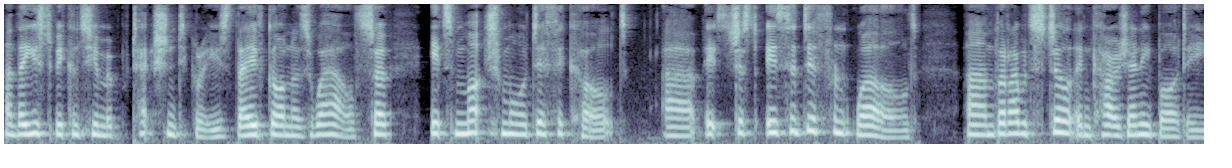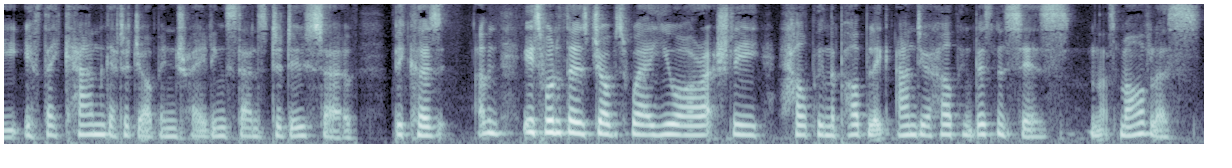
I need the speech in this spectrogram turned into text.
and there used to be consumer protection degrees, they've gone as well. So it's much more difficult. Uh, it's just, it's a different world. Um, but I would still encourage anybody, if they can get a job in trading standards, to do so. Because, I mean, it's one of those jobs where you are actually helping the public and you're helping businesses. And that's marvellous.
